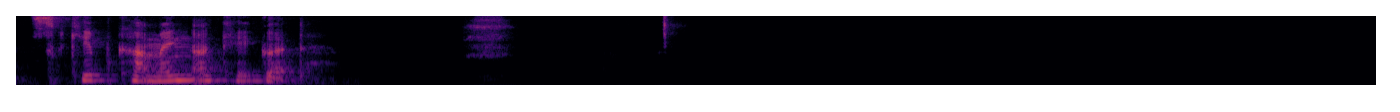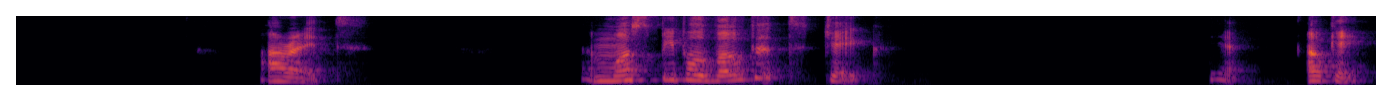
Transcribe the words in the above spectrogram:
let's keep coming. Okay, good. All right. Most people voted, Jake? Yeah, okay.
